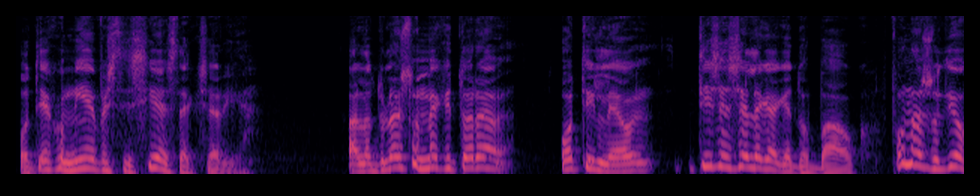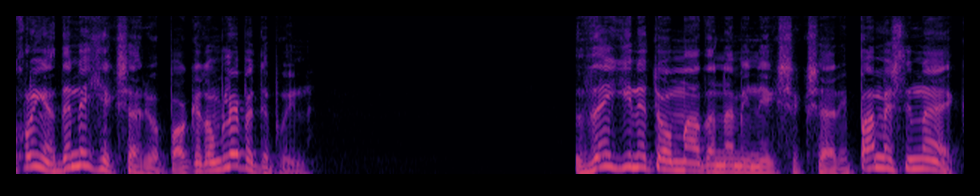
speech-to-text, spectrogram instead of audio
ότι έχω μία ευαισθησία στα εξάρια. Αλλά τουλάχιστον μέχρι τώρα, ό,τι λέω, τι σας έλεγα για τον Πάοκ. Φωνάζω δύο χρόνια. Δεν έχει εξάρι ο Πάοκ και τον βλέπετε που είναι. Δεν γίνεται ομάδα να μην έχεις εξάρι. Πάμε στην ΑΕΚ.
